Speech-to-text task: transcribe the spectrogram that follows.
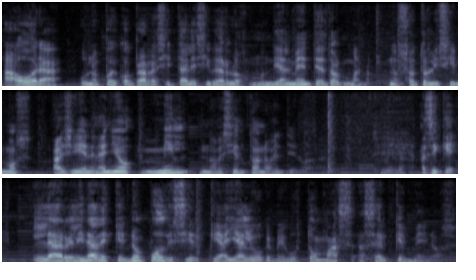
ahora uno puede comprar recitales y verlos mundialmente, bueno, nosotros lo hicimos allí en el año 1999. Así que la realidad es que no puedo decir que hay algo que me gustó más hacer que menos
